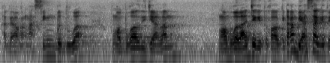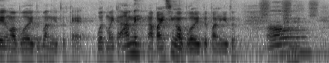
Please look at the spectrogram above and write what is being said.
Ada orang asing berdua ngobrol di jalan ngobrol aja gitu. Kalau kita kan biasa gitu ya ngobrol di depan gitu. Kayak buat mereka aneh ngapain sih ngobrol di depan gitu? Oh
